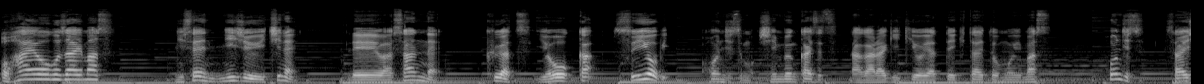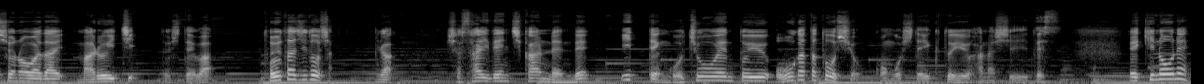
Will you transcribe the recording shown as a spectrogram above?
おはようございます。2021年、令和3年9月8日水曜日、本日も新聞解説、ながら聞きをやっていきたいと思います。本日、最初の話題、丸1としては、トヨタ自動車が車載電池関連で1.5兆円という大型投資を今後していくという話です。え昨日ね、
